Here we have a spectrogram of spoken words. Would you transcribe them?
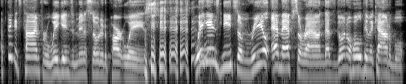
"I think it's time for Wiggins and Minnesota to part ways." Wiggins needs some real MFs around that's going to hold him accountable.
